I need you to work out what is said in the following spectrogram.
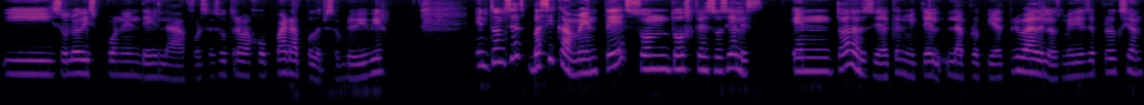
y solo disponen de la fuerza de su trabajo para poder sobrevivir. Entonces, básicamente son dos clases sociales. En toda la sociedad que admite la propiedad privada de los medios de producción,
